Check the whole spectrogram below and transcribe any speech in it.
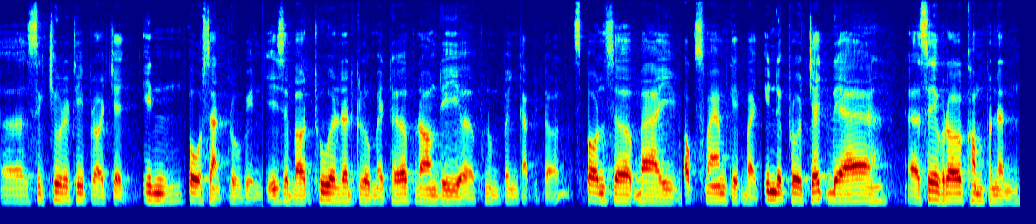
uh, Security Project in Pursat province. It's about 200 kilometers from the uh, Phnom Penh capital. Sponsored by Oxfam Quebec. In the project, there are uh, several components.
